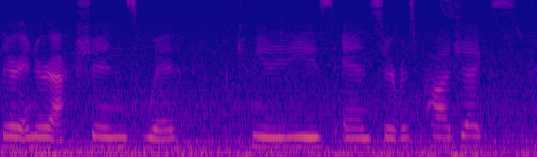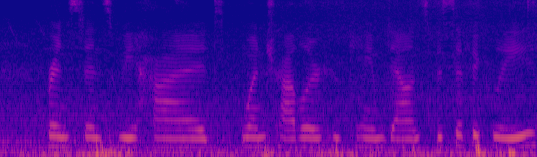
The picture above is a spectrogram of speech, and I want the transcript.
their interactions with communities and service projects. For instance, we had one traveler who came down specifically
